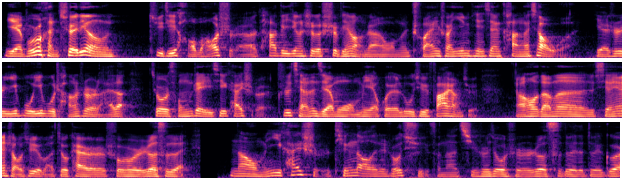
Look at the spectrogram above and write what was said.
也不是很确定具体好不好使，它毕竟是个视频网站，我们传一传音频，先看看效果，也是一步一步尝试来的。就是从这一期开始，之前的节目我们也会陆续发上去。然后咱们闲言少叙吧，就开始说说热刺队。那我们一开始听到的这首曲子呢，其实就是热刺队的队歌。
